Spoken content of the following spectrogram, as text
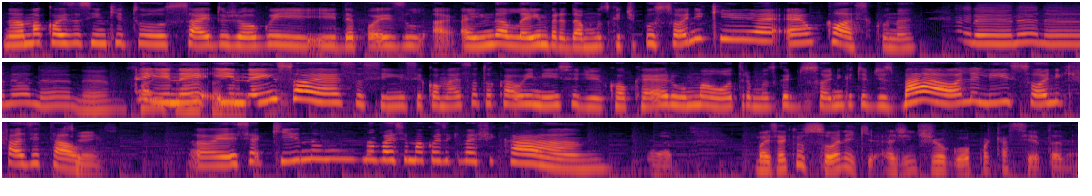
Não é uma coisa assim que tu sai do jogo e, e depois ainda lembra da música. Tipo, Sonic é, é o clássico, né? É, e, nem, e nem só essa, assim. Se começa a tocar o início de qualquer uma outra música de Sonic, tu diz, bah, olha ali, Sonic faz e tal. Sim. Ah, Esse aqui não, não vai ser uma coisa que vai ficar. Mas é que o Sonic a gente jogou pra caceta, né?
